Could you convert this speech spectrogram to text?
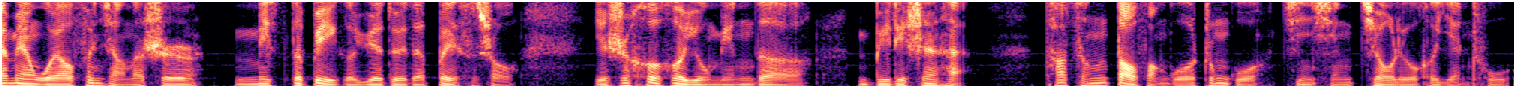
下面我要分享的是 Mr. Big 乐队的贝斯手，也是赫赫有名的 Billy Sheehan。他曾到访过中国进行交流和演出。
